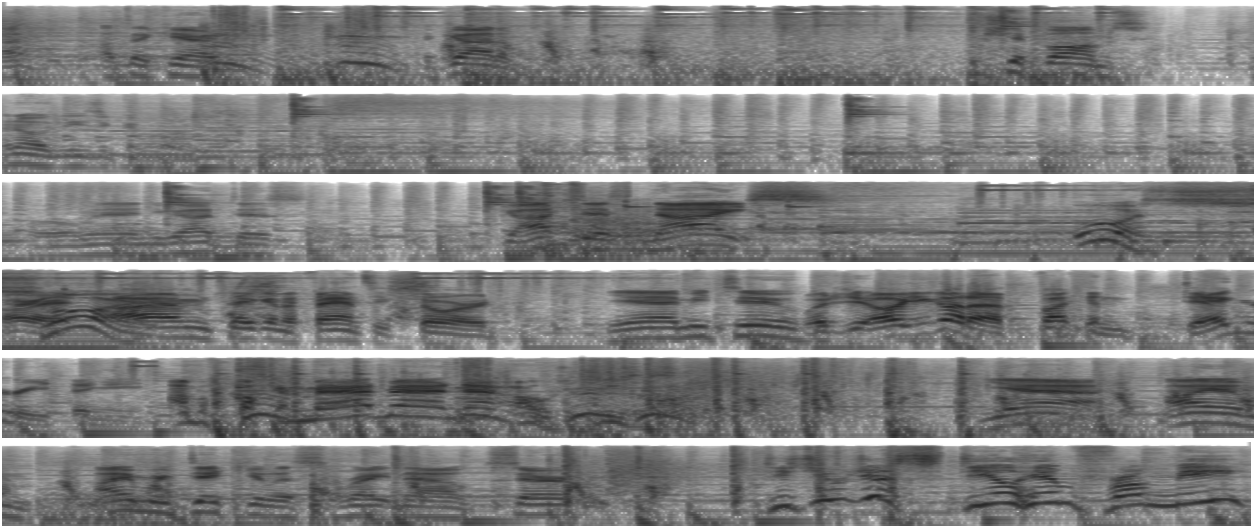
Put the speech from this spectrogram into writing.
I, I'll take care of him. I got him. Shit bombs. I know these are good bombs. Oh man, you got this. Got this. Nice. Ooh, a sword. right, I'm taking a fancy sword. yeah, me too. What'd you? Oh, you got a fucking daggery thingy. I'm a fucking madman now. Oh Jesus. Yeah, I am. I am ridiculous right now, sir. Did you just steal him from me?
